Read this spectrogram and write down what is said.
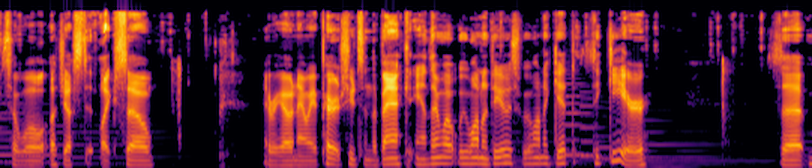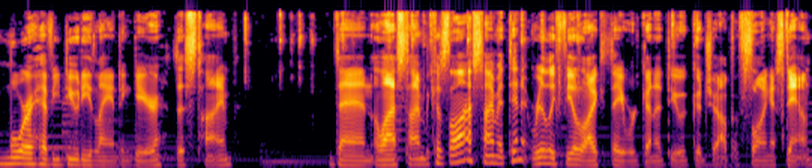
So we'll adjust it like so. There we go now we have parachutes in the back and then what we want to do is we want to get the gear the more heavy duty landing gear this time than the last time because the last time it didn't really feel like they were going to do a good job of slowing us down.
